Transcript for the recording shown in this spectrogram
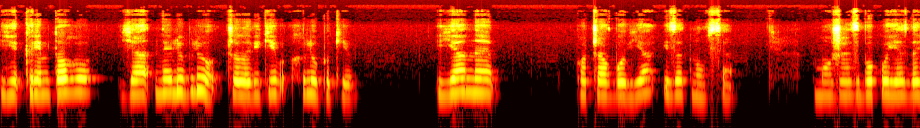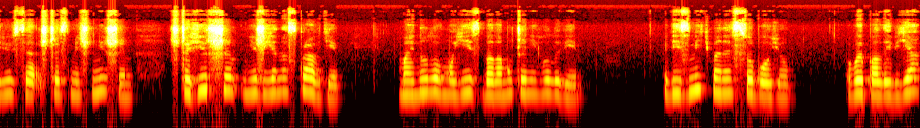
І крім того, я не люблю чоловіків-хлюпиків. Я не, почав був я і затнувся. Може, збоку я здаюся ще смішнішим, ще гіршим, ніж є насправді, майнуло в моїй збаламученій голові. Візьміть мене з собою, випалив я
